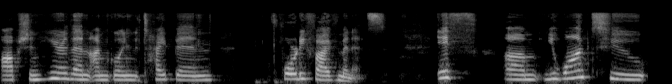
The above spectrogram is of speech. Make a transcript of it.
option here, then I'm going to type in 45 minutes. If um, you want to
